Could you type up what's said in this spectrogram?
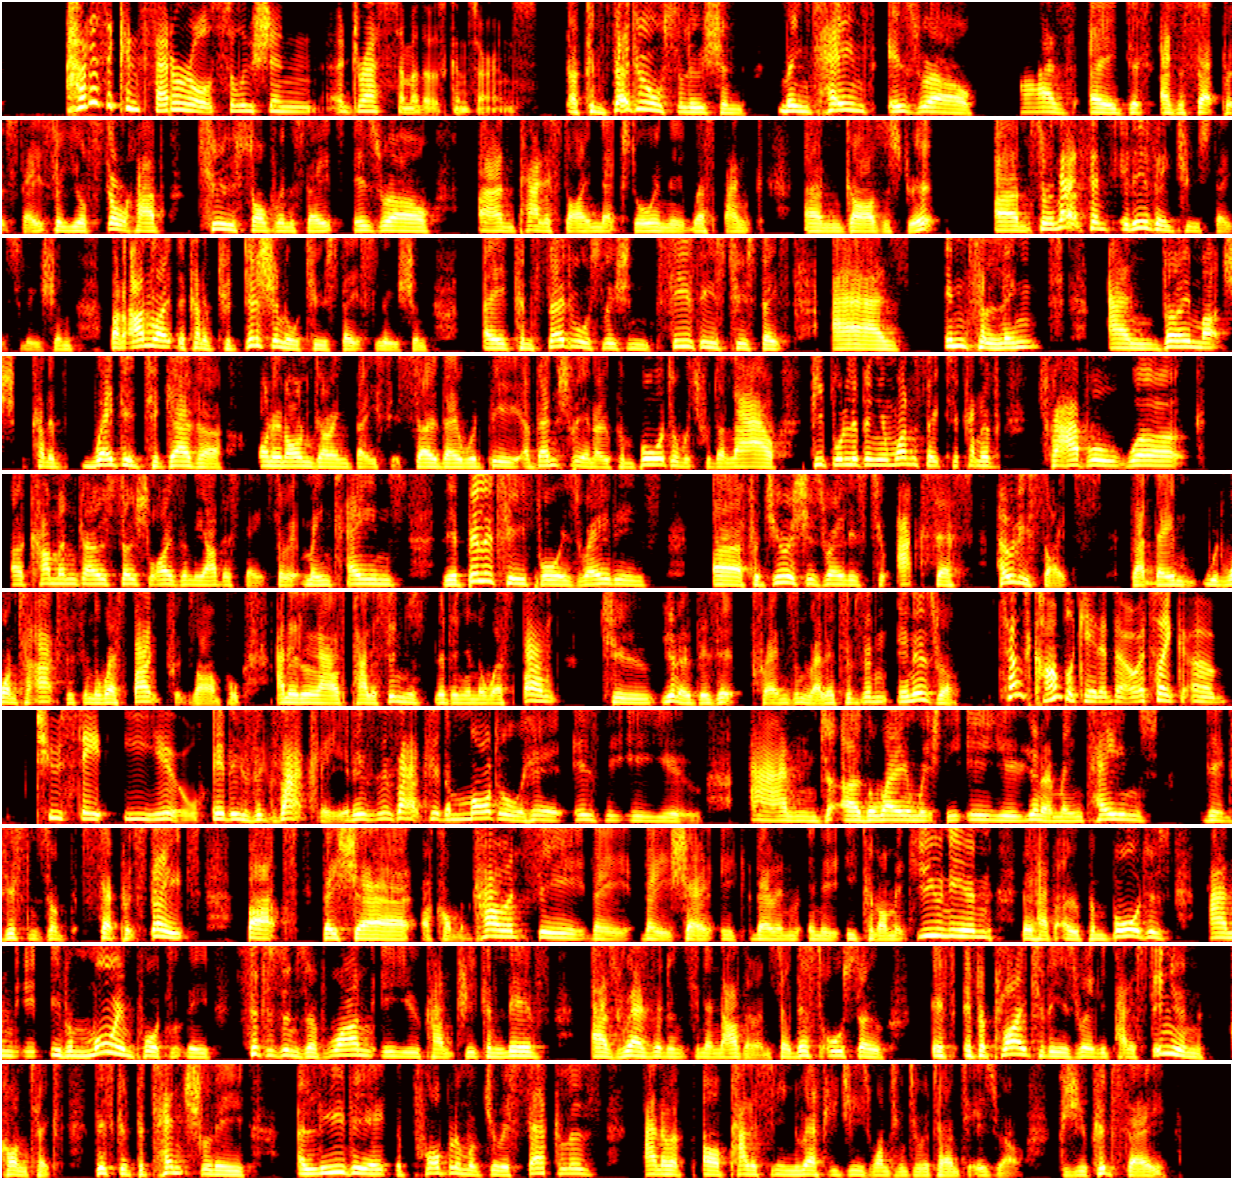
How does a confederal solution address some of those concerns? A confederal solution maintains Israel as a as a separate state. So you'll still have two sovereign states, Israel and Palestine next door in the West Bank and Gaza Strip. Um, so in that sense, it is a two-state solution. But unlike the kind of traditional two-state solution, a confederal solution sees these two states as interlinked and very much kind of wedded together on an ongoing basis. So there would be eventually an open border, which would allow people living in one state to kind of travel, work, uh, come and go, socialize in the other states. So it maintains the ability for Israelis, uh, for Jewish Israelis to access holy sites that they would want to access in the West Bank, for example. And it allows Palestinians living in the West Bank to, you know, visit friends and relatives in, in Israel. Sounds complicated, though. It's like a two state EU. It is exactly. It is exactly the model here is the EU and uh, the way in which the EU, you know, maintains the existence of separate states, but they share a common currency. They they share they're in, in an economic union. They have open borders, and even more importantly, citizens of one EU country can live as residents in another. And so this also, if, if applied to the Israeli Palestinian context, this could potentially alleviate the problem of Jewish settlers and of, of Palestinian refugees wanting to return to Israel. Because you could say,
